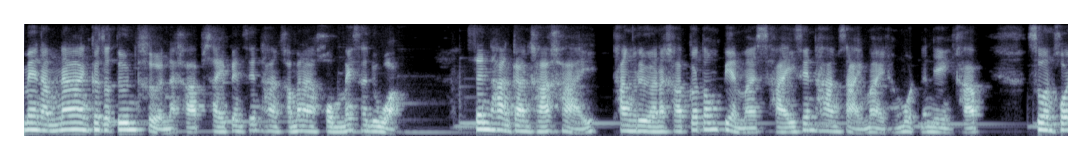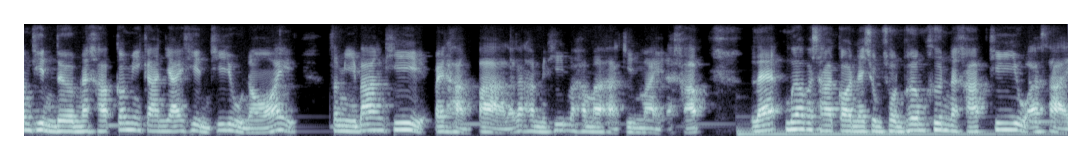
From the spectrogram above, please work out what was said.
แม่น้ำน่านก็จะตื้นเขินนะครับ ใช้เป็นเส้นทางคมนาคมไม่สะดวก เส้นทางการค้าขายทางเรือนะครับ ก็ต้องเปลี่ยนมาใช้เส้นทางสายใหม่ทั้งหมดนั่นเองครับ ส่วนคนถิ่นเดิมนะครับ ก็มีการย้ายถิ่นที่อยู่น้อย จะมีบ้างที่ไปถางป่า แล้วก็ทำเป็นที่มาทำมาหากินใหม่นะครับ และเมื่อประชากรในชุมชนเพิ่มขึ้นนะครับ ที่อยู่อาศัย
